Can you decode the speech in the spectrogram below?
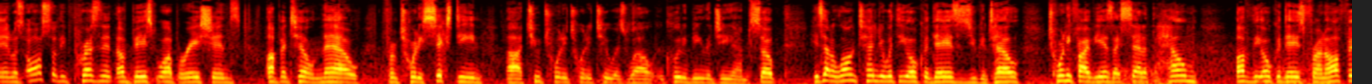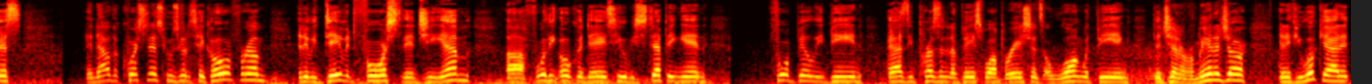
and was also the president of baseball operations up until now from 2016 uh, to 2022 as well, including being the GM. So he's had a long tenure with the Oakland A's, as you can tell. 25 years, I sat at the helm of the Oakland A's front office. And now the question is who's going to take over for him? It'll be David Forst, the GM uh, for the Oakland A's. He will be stepping in for Billy Beane as the president of baseball operations, along with being the general manager. And if you look at it,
